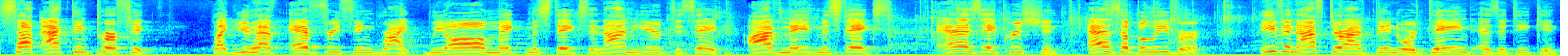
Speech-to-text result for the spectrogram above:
Stop acting perfect like you have everything right. We all make mistakes, and I'm here to say I've made mistakes as a Christian, as a believer. Even after I've been ordained as a deacon,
